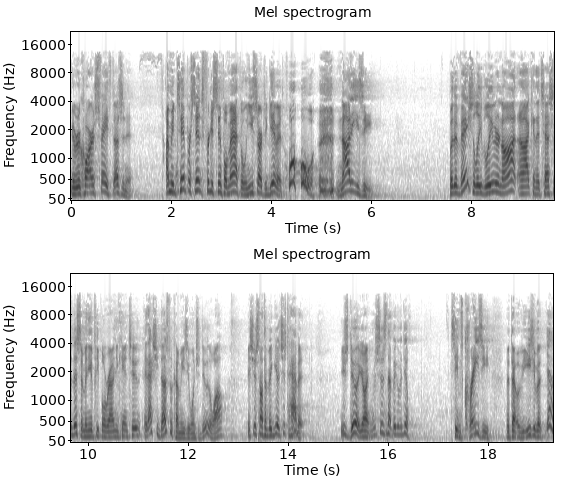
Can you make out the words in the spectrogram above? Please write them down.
It requires faith, doesn't it? I mean, 10% is pretty simple math, but when you start to give it, whoo, not easy. But eventually, believe it or not, and I can attest to this, and many people around you can too, it actually does become easy once you do it a while. It's just not the big deal, it's just a habit. You just do it. You're like, this isn't that big of a deal. Seems crazy that that would be easy, but yeah,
